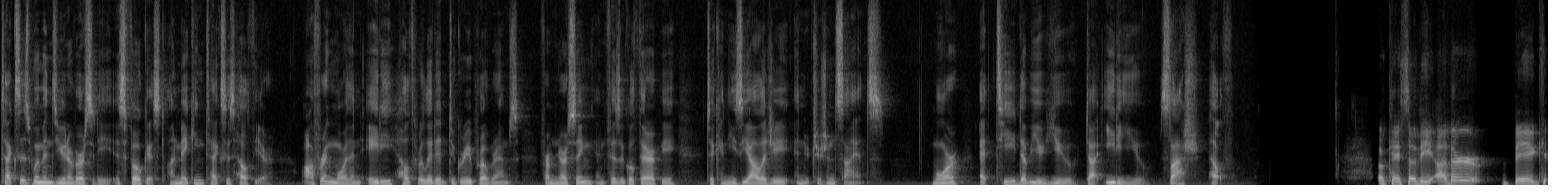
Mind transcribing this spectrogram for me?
Texas Women's University is focused on making Texas healthier, offering more than 80 health related degree programs from nursing and physical therapy to kinesiology and nutrition science. More at twu.edu/health. Okay, so the other big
